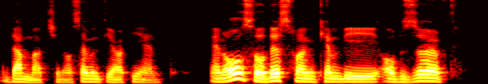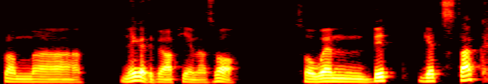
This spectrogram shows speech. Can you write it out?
that much, you know, 70 RPM. And also this one can be observed from uh, negative RPM as well. So when bit gets stuck,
